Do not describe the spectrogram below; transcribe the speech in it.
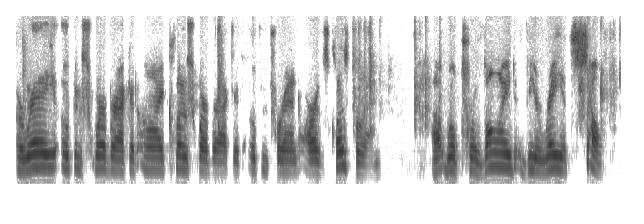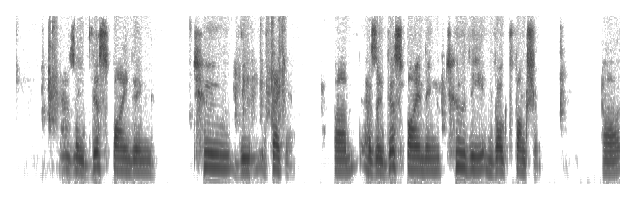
array open square bracket i close square bracket open paren args close paren uh, will provide the array itself as a this binding to the, thank you, um, as a this binding to the invoked function. Uh,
